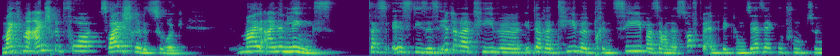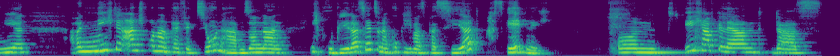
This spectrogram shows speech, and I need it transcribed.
Manchmal ein Schritt vor, zwei Schritte zurück. Mal einen links. Das ist dieses iterative, iterative Prinzip, was auch in der Softwareentwicklung sehr, sehr gut funktioniert. Aber nicht den Anspruch an Perfektion haben, sondern ich probiere das jetzt und dann gucke ich, was passiert. Es geht nicht. Und ich habe gelernt, dass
